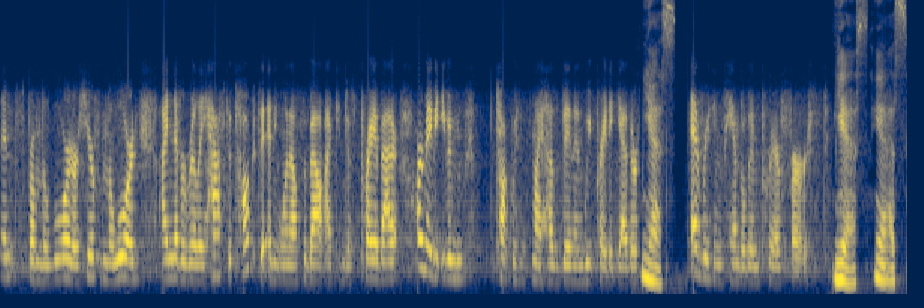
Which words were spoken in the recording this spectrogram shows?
sense from the Lord or hear from the Lord, I never really have to talk to anyone else about. I can just pray about it, or maybe even talk with my husband and we pray together. Yes. Everything's handled in prayer first. Yes, yes.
